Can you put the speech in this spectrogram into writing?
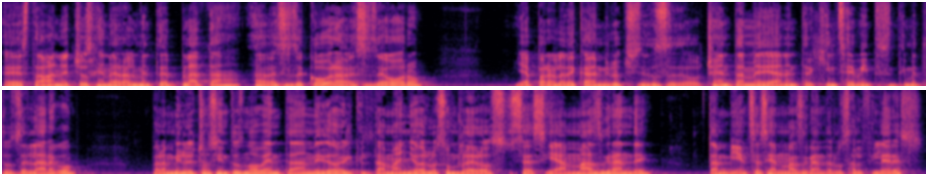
Eh, estaban hechos generalmente de plata, a veces de cobre, a veces de oro. Ya para la década de 1880 medían entre 15 y 20 centímetros de largo. Para 1890, a medida que el tamaño de los sombreros se hacía más grande, también se hacían más grandes los alfileres.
